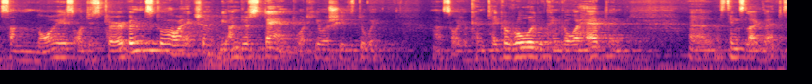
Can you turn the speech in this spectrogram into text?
some noise or disturbance to our action, we understand what he or she is doing. Uh, so you can take a role, you can go ahead and things like that.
